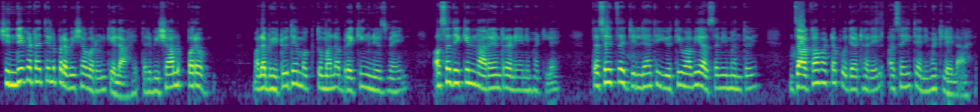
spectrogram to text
शिंदे गटातील प्रवेशावरून केला आहे. तर विशाल परब मला भेटू दे मग तुम्हाला ब्रेकिंग न्यूज मिळेल. असं देखील नारायण राणे यांनी म्हटलं. आहे तसेच जिल्ह्यात युती व्हावी असं मी म्हणतोय. जागा वाटप उद्या ठरेल असंही त्यांनी म्हटलेलं आहे.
